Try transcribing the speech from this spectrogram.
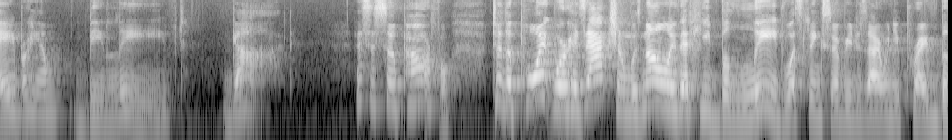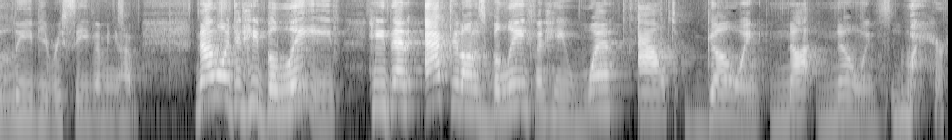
Abraham believed God. This is so powerful. To the point where his action was not only that he believed what things soever you desire when you pray, believe you receive him and you have. Not only did he believe, he then acted on his belief and he went out going, not knowing where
